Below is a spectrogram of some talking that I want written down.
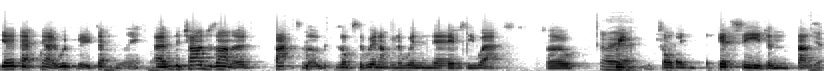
Yeah, yeah, it would be definitely. Um, the Chargers aren't a factor though because obviously we're not going to win the AFC West, so Oh, we yeah. sort the fifth seed, and that's Yeah,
